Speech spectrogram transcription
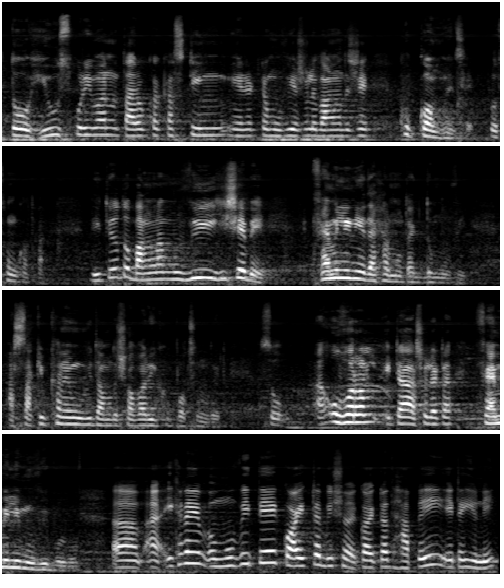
এত হিউজ পরিমাণ তারকা কাস্টিং এর একটা মুভি আসলে বাংলাদেশে খুব কম হয়েছে, প্রথম কথা। দ্বিতীয়ত, বাংলা মুভি হিসেবে ফ্যামিলি নিয়ে দেখার মতো একদম মুভি আর সাকিব খানের মুভি তো আমাদের সবারই খুব পছন্দের। সো ওভারঅল এটা আসলে একটা ফ্যামিলি মুভি বলব। এখানে মুভিতে কয়েকটা বিষয়, কয়েকটা ধাপেই এটা ইউনিক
